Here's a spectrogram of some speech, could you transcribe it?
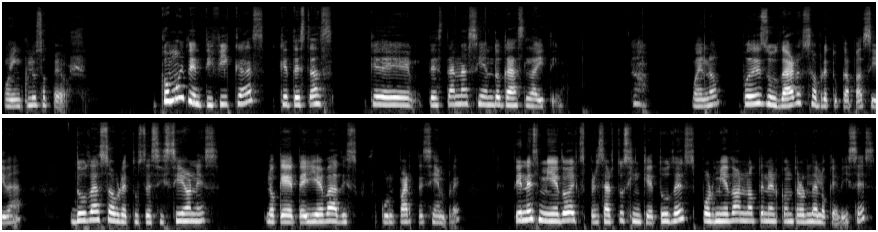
o incluso peor. ¿Cómo identificas que te estás que te están haciendo gaslighting? Bueno, puedes dudar sobre tu capacidad, dudas sobre tus decisiones, lo que te lleva a disculparte siempre. ¿Tienes miedo a expresar tus inquietudes por miedo a no tener control de lo que dices?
